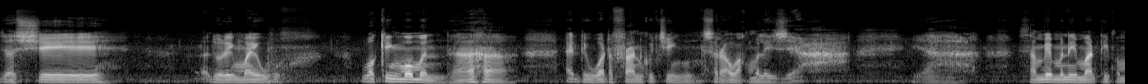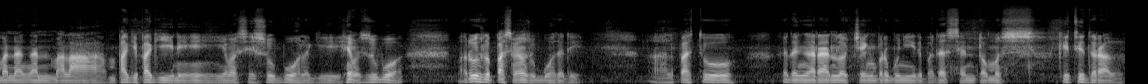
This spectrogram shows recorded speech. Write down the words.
just share during my working moment at the waterfront Kuching, Sarawak, Malaysia. Ya, sambil menikmati pemandangan malam pagi-pagi ni yang masih subuh lagi, yang masih subuh. Baru lepas memang subuh tadi. Ha, lepas tu kedengaran loceng berbunyi daripada St. Thomas Cathedral.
